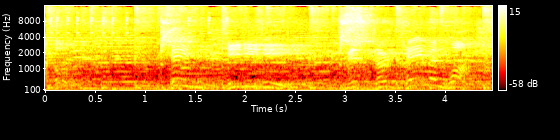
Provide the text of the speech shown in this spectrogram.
Battle! King TDD, Mr. Game Watch.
